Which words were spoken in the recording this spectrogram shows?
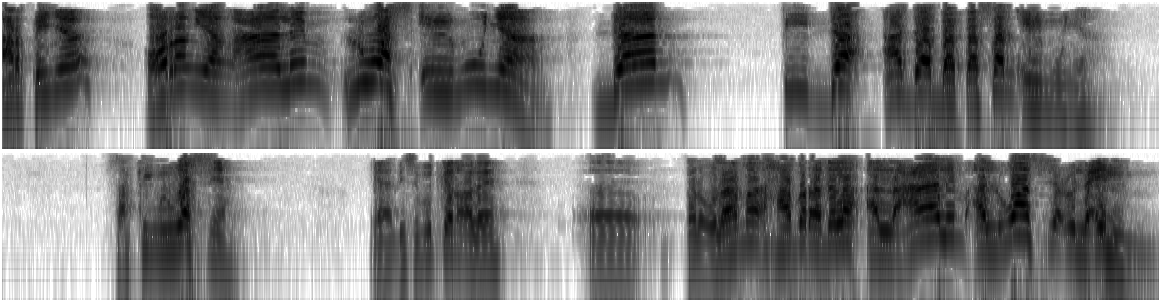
Artinya orang yang alim luas ilmunya dan tidak ada batasan ilmunya. Saking luasnya. Ya, disebutkan oleh uh, Para ulama habar adalah al-alim al-wasi'ul ilm.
